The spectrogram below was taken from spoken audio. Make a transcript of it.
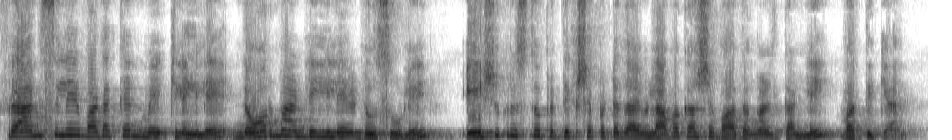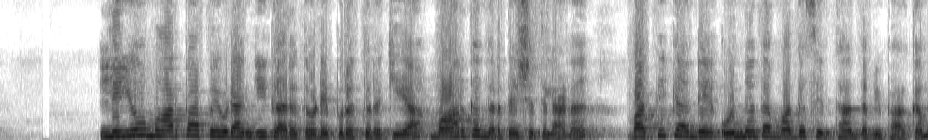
ഫ്രാൻസിലെ വടക്കൻ മേഖലയിലെ നോർമാൻഡിയിലെ ഡൊസൂളിൽ യേശുക്രിസ്തു പ്രത്യക്ഷപ്പെട്ടതായുള്ള അവകാശവാദങ്ങൾ തള്ളി വത്തിക്കാൻ. ലിയോ മാർപ്പാപ്പയുടെ അംഗീകാരത്തോടെ പുറത്തിറക്കിയ മാർഗനിർദ്ദേശത്തിലാണ് വത്തിക്കാന്റെ ഉന്നത മതസിദ്ധാന്ത വിഭാഗം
